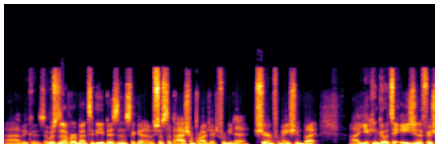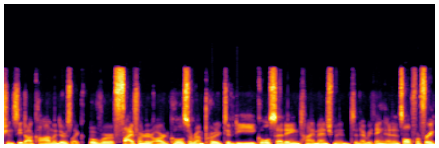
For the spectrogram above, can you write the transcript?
uh, because it was never meant to be a business. Again, it was just a passion project for me to share information. But Uh, you can go to asianefficiency.com and there's like over 500 articles around productivity, goal setting, time management, and everything. And it's all for free.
